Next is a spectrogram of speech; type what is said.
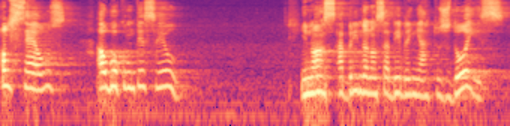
aos céus, algo aconteceu. E nós, abrindo a nossa Bíblia em Atos 2,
